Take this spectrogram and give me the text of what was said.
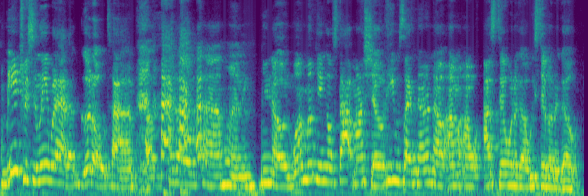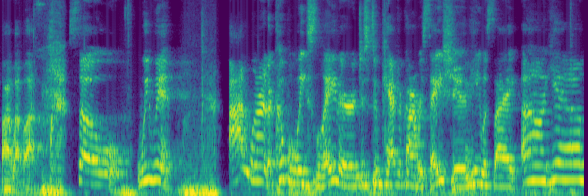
Me and Tristan Lynn would have had a good old time. A good old time, honey. you know, one monkey ain't gonna stop my show. And he was like, no, no, no, I'm, I, I still want to go. We still gonna go. Blah blah blah. So we went. I learned a couple weeks later, just through casual conversation, he was like, oh yeah,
